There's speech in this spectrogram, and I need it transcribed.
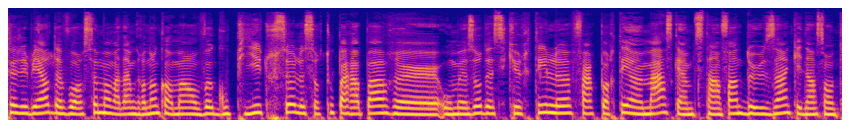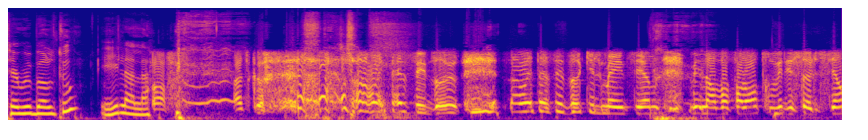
J'ai bien hâte de voir ça, moi, Madame Grenon, comment on va goupiller tout ça, surtout par rapport euh, aux mesures de sécurité, là, faire porter un masque à un petit enfant de deux ans qui est dans son terrible tout. Et là là. Oh. En tout cas, ça va être assez dur. Ça va être assez dur qu'ils le maintiennent. Mais non, va falloir trouver des solutions.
